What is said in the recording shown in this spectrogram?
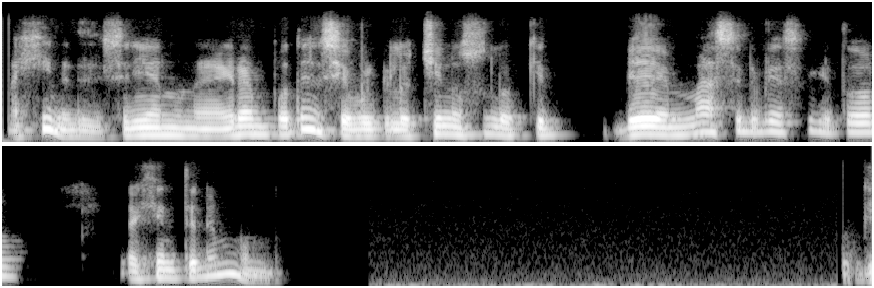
imagínate, serían una gran potencia, porque los chinos son los que beben más cerveza que toda la gente en el mundo. ¿Ok?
